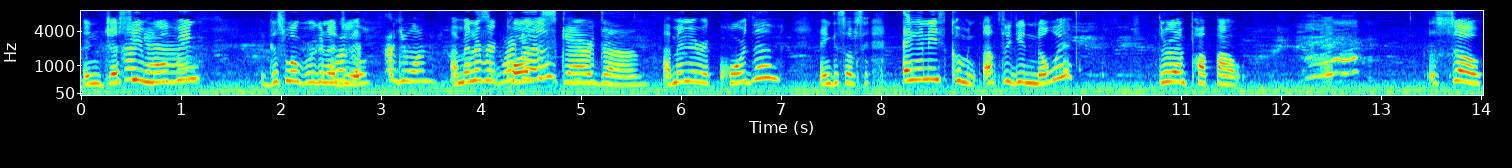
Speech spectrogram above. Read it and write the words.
and Jesse Hi, moving, guess what we're gonna do? Are you want? I'm gonna record We're gonna them. scare them. I'm gonna record them. And guess what I'm saying? Annie's coming. After you know it, they're gonna pop out. So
